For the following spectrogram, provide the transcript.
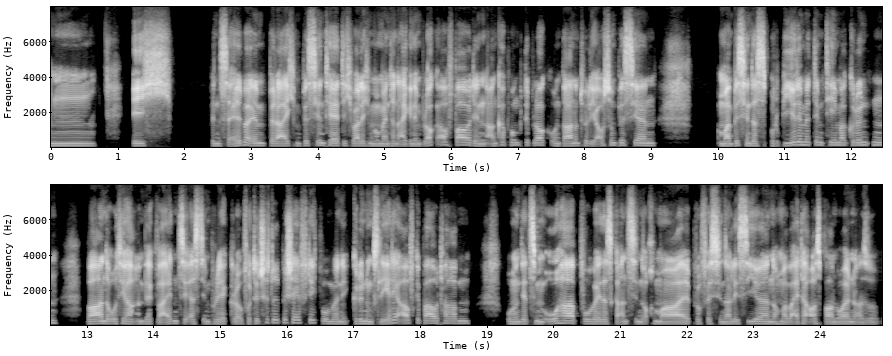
Hm, ich bin selber im Bereich ein bisschen tätig, weil ich im Moment einen eigenen Blog aufbaue, den Ankerpunkte-Blog und da natürlich auch so ein bisschen mal ein bisschen das probiere mit dem Thema Gründen. War an der OTH Amberg-Weiden zuerst im Projekt Grow for Digital beschäftigt, wo wir eine Gründungslehre aufgebaut haben. Und jetzt im OHAB, wo wir das Ganze nochmal professionalisieren, nochmal weiter ausbauen wollen. Also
